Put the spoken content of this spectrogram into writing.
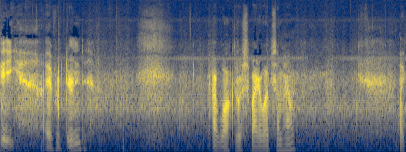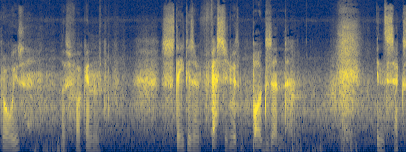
Okay, I have returned. I walked through a spider web somehow. Like always. This fucking state is infested with bugs and insects.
